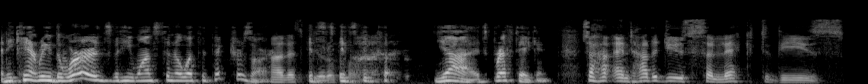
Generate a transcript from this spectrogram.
and he can't read the words, but he wants to know what the pictures are. Oh, that's beautiful. It's, it's because, yeah, it's breathtaking. So, how, and how did you select these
